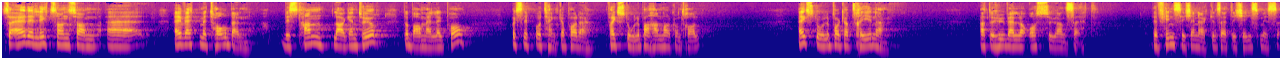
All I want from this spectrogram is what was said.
så er det litt sånn som eh, Jeg vet med Torben Hvis han lager en tur, da bare melder jeg på. Og jeg slipper å tenke på det, for jeg stoler på at han har kontroll. Jeg stoler på Katrine, at hun velger oss uansett. Det fins ikke en nøkkel etter skilsmisse.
